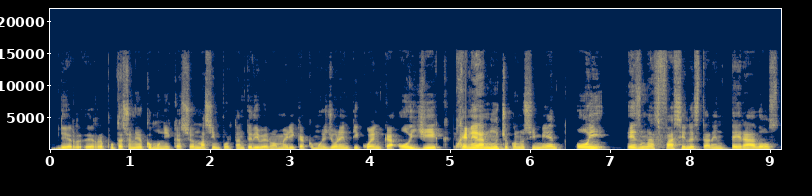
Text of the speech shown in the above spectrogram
de, reputación y de comunicación más importante de Iberoamérica, como es Llorente Cuenca, hoy JIC, generan mucho conocimiento. Hoy es más fácil estar enterados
